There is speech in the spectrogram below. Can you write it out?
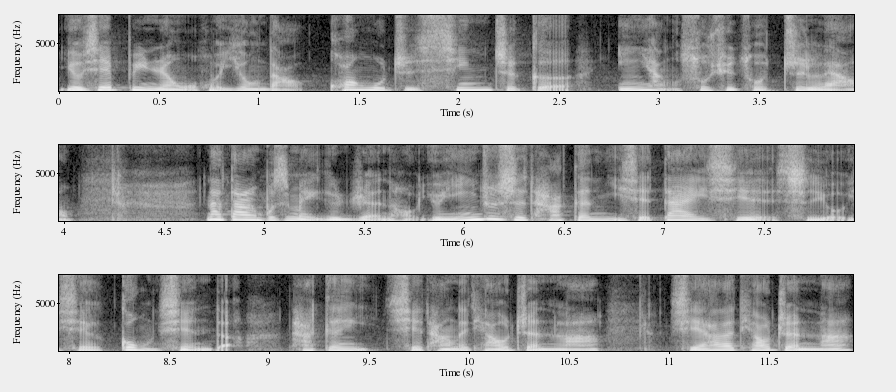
有些病人我会用到矿物质锌这个营养素去做治疗。那当然不是每个人哈，原因就是它跟一些代谢是有一些贡献的，它跟血糖的调整啦、血压的调整啦、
